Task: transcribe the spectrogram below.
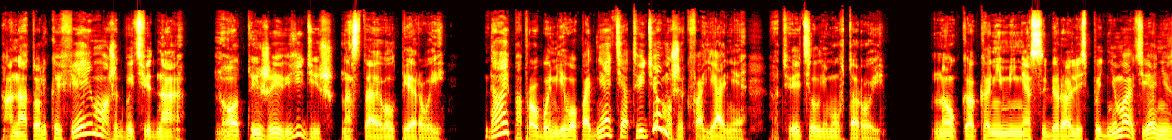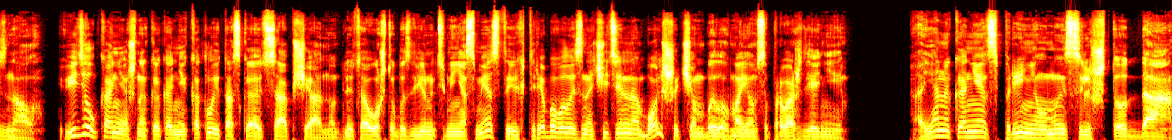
«Она только феям может быть видна». «Но ты же видишь», — настаивал первый. «Давай попробуем его поднять и отведем уже к Фаяне», — ответил ему второй. Но как они меня собирались поднимать, я не знал. Видел, конечно, как они котлы таскают сообща, но для того, чтобы сдвинуть меня с места, их требовалось значительно больше, чем было в моем сопровождении. А я, наконец, принял мысль, что да,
